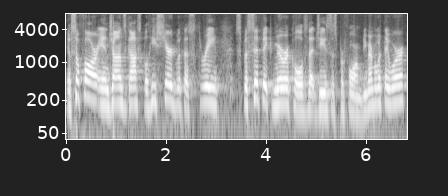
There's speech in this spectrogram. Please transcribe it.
You know, so far in John's gospel, he shared with us three specific miracles that Jesus performed. Do you remember what they were?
